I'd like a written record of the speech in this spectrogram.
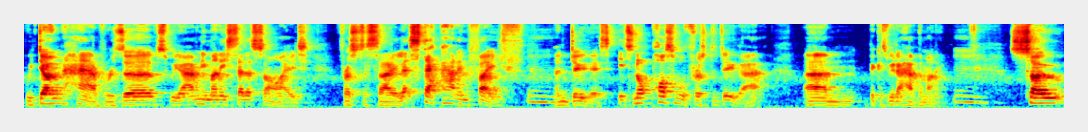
We don't have reserves. We don't have any money set aside for us to say, let's step out in faith and do this. It's not possible for us to do that um, because we don't have the money. So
